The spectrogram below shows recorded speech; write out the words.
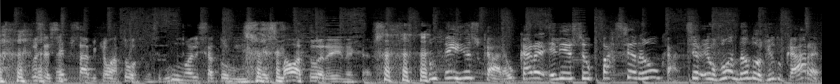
Você sempre sabe que é um ator. Você, hum, olha esse ator, esse mau ator aí, né, cara? Não tem isso, cara. O cara, ele é seu parceirão, cara. Eu vou andando ouvindo o cara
